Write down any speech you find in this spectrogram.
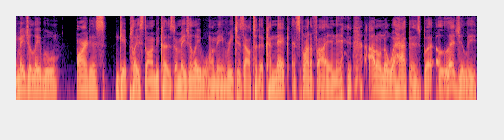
major label artists get placed on because their major label, I mean, reaches out to the connect at Spotify, and then, I don't know what happens, but allegedly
